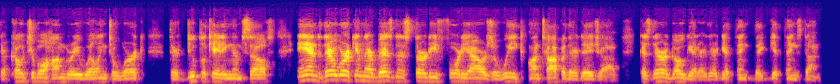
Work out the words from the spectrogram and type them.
They're coachable, hungry, willing to work. They're duplicating themselves and they're working their business 30, 40 hours a week on top of their day job because they're a go-getter. They get things, they get things done.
